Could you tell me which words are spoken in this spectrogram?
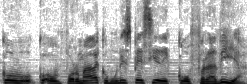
conformada como una especie de cofradía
